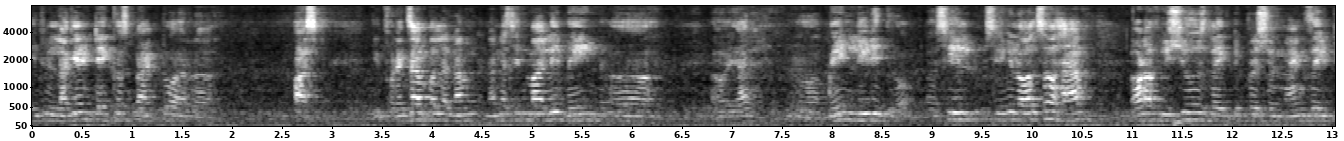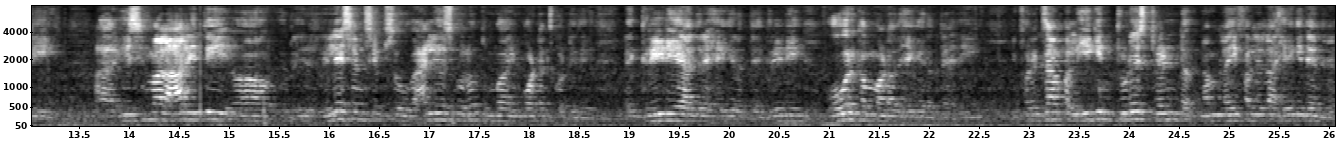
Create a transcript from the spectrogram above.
it will again take us back to our past ಈಗ ಫಾರ್ ಎಕ್ಸಾಂಪಲ್ ನಮ್ಮ ನನ್ನ ಸಿನಿಮಾಲಿ ಮೇಯ್ನ್ ಯಾರು ಮೇಯ್ನ್ ಲೀಡ್ ಇದ್ರು she'll she will also have lot of issues like depression anxiety ಈ ಸಿನಿಮಾಲಿ ಆ ರೀತಿ ರಿಲೇಷನ್ಶಿಪ್ಸು ವ್ಯಾಲ್ಯೂಸ್ಗೂ ತುಂಬ ಇಂಪಾರ್ಟೆನ್ಸ್ ಕೊಟ್ಟಿದ್ದೀವಿ ಲೈಕ್ ಗ್ರೀಡಿ ಆದರೆ ಹೇಗಿರುತ್ತೆ? ಗ್ರೀಡಿ ಓವರ್ಕಮ್ ಮಾಡೋದು ಹೇಗಿರುತ್ತೆ? ಈಗ ಫಾರ್ ಎಕ್ಸಾಂಪಲ್ ಈಗಿನ ಟುಡೇಸ್ ಟ್ರೆಂಡ್ ನಮ್ಮ ಲೈಫಲ್ಲೆಲ್ಲ ಹೇಗಿದೆ ಅಂದರೆ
